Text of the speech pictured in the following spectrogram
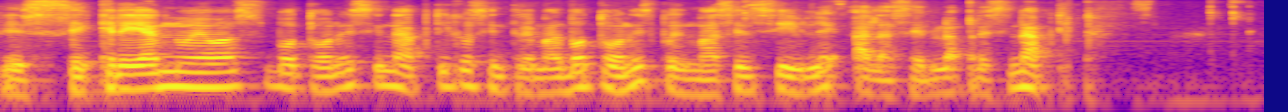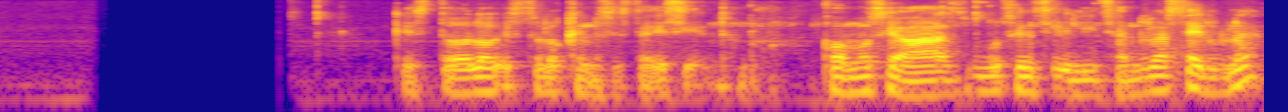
Entonces se crean nuevos botones sinápticos entre más botones, pues más sensible a la célula presináptica. Que es todo lo, esto lo que nos está diciendo, ¿no? Cómo se va sensibilizando la célula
